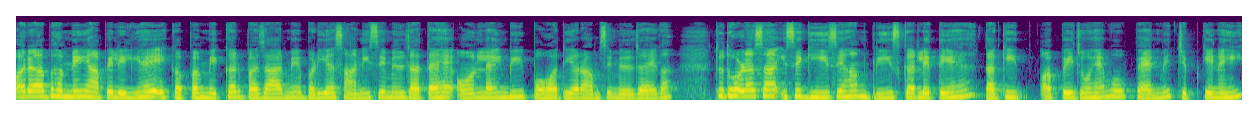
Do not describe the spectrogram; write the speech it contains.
और अब हमने यहाँ पे ले लिया है एक अप्पम मेकर बाज़ार में बड़ी आसानी से मिल जाता है ऑनलाइन भी बहुत ही आराम से मिल जाएगा। तो थोड़ा सा इसे घी से हम ग्रीस कर लेते हैं, ताकि अप्पे जो हैं वो पैन में चिपके नहीं।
